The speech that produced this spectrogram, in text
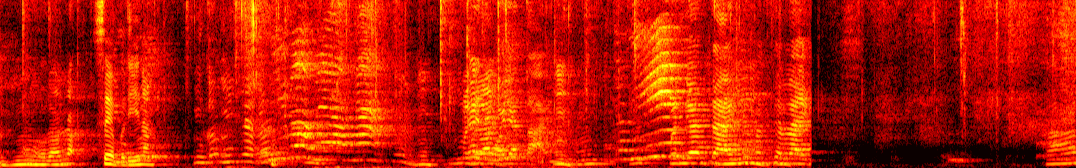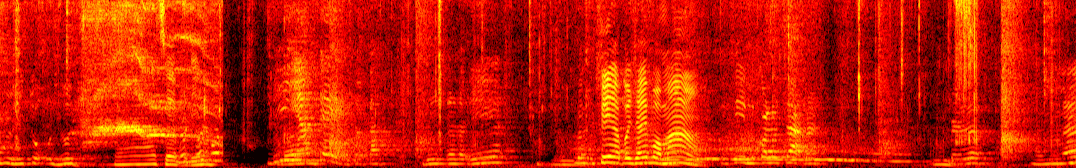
อื้อหือแซ่บบ่ดีนะมันก็ไม่แซ่บแล้วไม่ได้ว่ายาตายมันยาตายนี่มันอะไรอ่าตัวนี้จุเลยอ่าแซ่บบ่ดีนะดียังเด็กตัวตาดีอะไรอีกเปรี้ยวไปใช้บ่มาที่มันก็รสชาติมันเป็นเรื่องนะ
